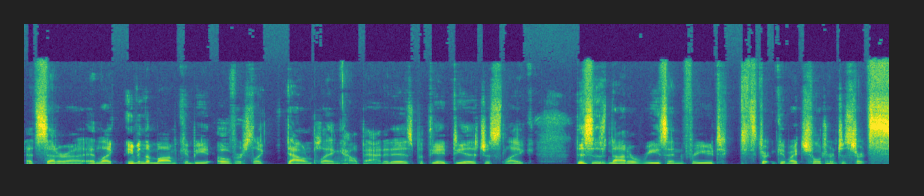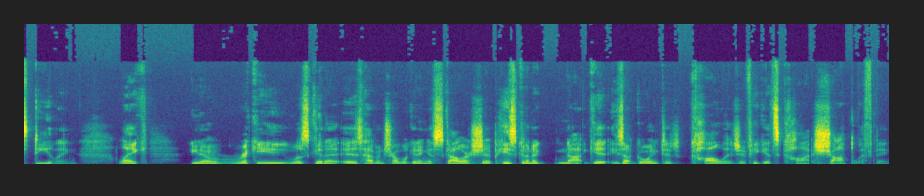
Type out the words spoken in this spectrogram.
etc. And like, even the mom can be over, like, downplaying how bad it is. But the idea is just like, this is not a reason for you to, to start get my children to start stealing. Like, you know, Ricky was gonna is having trouble getting a scholarship. He's gonna not get. He's not going to college if he gets caught shoplifting.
